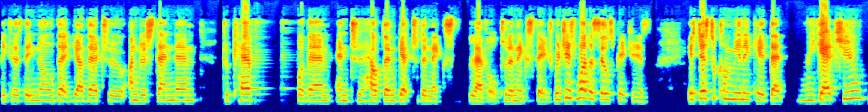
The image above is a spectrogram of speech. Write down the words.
because they know that you're there to understand them, to care for them, and to help them get to the next level, to the next stage, which is what a sales page is. It's just to communicate that we get you,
